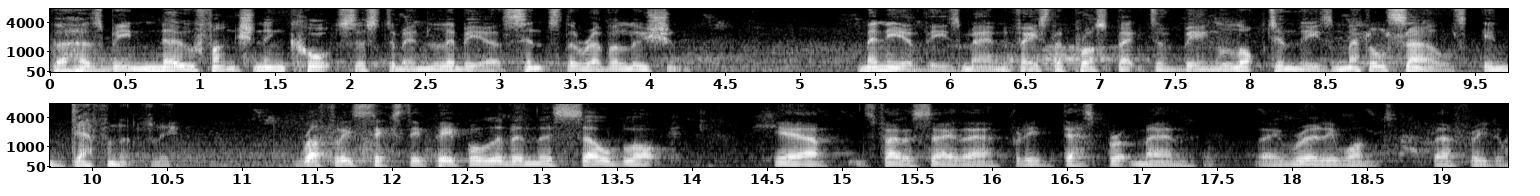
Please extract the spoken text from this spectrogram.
There has been no functioning court system in Libya since the revolution. Many of these men face the prospect of being locked in these metal cells indefinitely. Roughly 60 people live in this cell block here. It's fair to say they're pretty desperate men. They really want their freedom.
